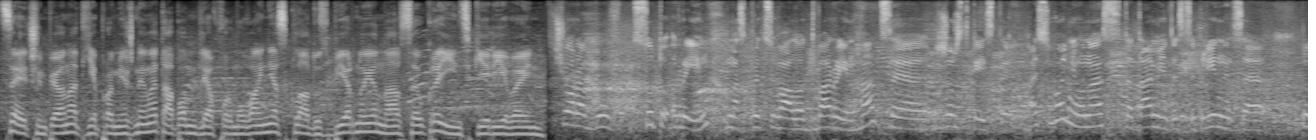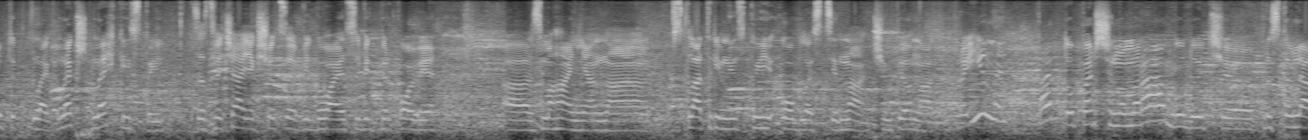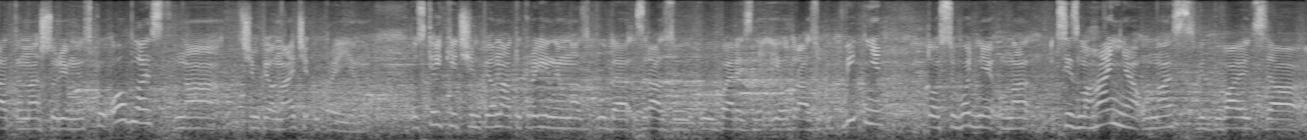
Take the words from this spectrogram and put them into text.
Цей чемпіонат є проміжним етапом для формування складу збірної на всеукраїнський рівень. Вчора був суто ринг. У нас працювало два ринга. Це жорсткий стиль. А сьогодні у нас татамі дисципліни. Це ну тип лег, легкий стиль. Зазвичай, якщо це відбуваються відбіркові е, змагання на склад Рівненської області на чемпіонат України, перші номера будуть е, представляти нашу Рівненську область на чемпіонаті України. Оскільки чемпіонат України у нас буде зразу у березні і одразу у квітні, то сьогодні ці змагання у нас відбуваються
